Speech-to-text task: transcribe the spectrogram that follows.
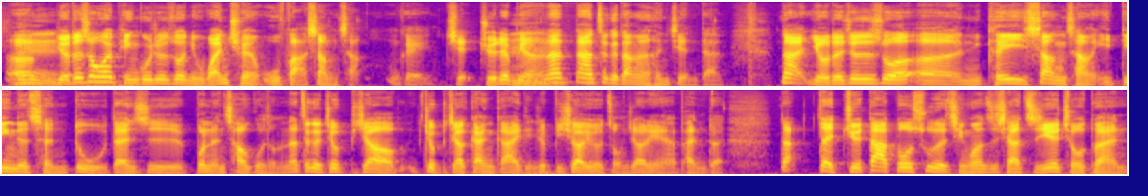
呃，嗯、有的时候会评估，就是说你完全无法上场，OK，绝绝对不要。嗯、那那这个当然很简单。那有的就是说，呃，你可以上场一定的程度，但是不能超过什么。那这个就比较就比较尴尬一点，就必须要由总教练来判断。那在绝大多数的情况之下，职业球团，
